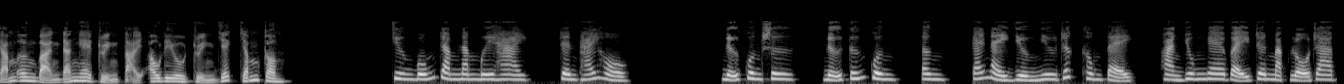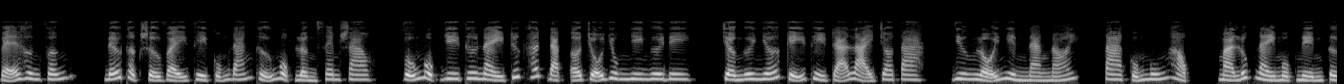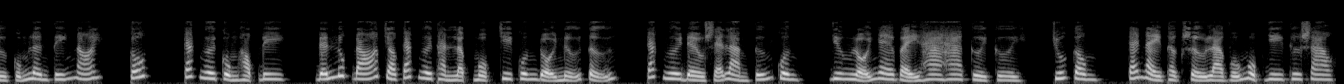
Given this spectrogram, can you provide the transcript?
Cảm ơn bạn đã nghe truyện tại audio truyện z.com. Chương 452, trên Thái Hồ. Nữ quân sư, nữ tướng quân, ân, cái này dường như rất không tệ. Hoàng Dung nghe vậy trên mặt lộ ra vẻ hưng phấn, nếu thật sự vậy thì cũng đáng thử một lần xem sao. Vũ mục di thư này trước hết đặt ở chỗ Dung Nhi ngươi đi, chờ ngươi nhớ kỹ thì trả lại cho ta. Dương lỗi nhìn nàng nói, ta cũng muốn học, mà lúc này một niệm từ cũng lên tiếng nói, tốt, các ngươi cùng học đi, đến lúc đó cho các ngươi thành lập một chi quân đội nữ tử, các ngươi đều sẽ làm tướng quân. Dương lỗi nghe vậy ha ha cười cười, chúa công, cái này thật sự là vũ mục di thư sao?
